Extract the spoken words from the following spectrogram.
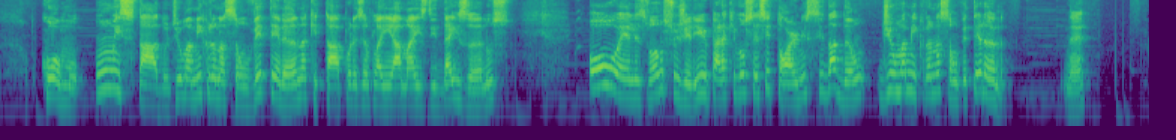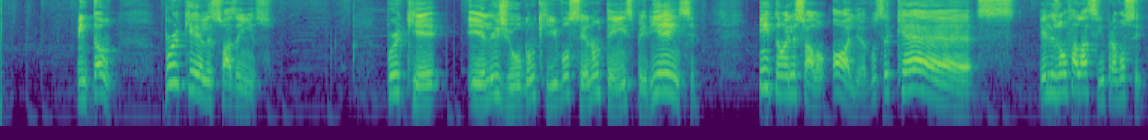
como um estado de uma micronação veterana que está, por exemplo, aí há mais de 10 anos, ou eles vão sugerir para que você se torne cidadão de uma micronação veterana, né? Então, por que eles fazem isso? Porque eles julgam que você não tem experiência. Então eles falam: "Olha, você quer eles vão falar assim para você:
